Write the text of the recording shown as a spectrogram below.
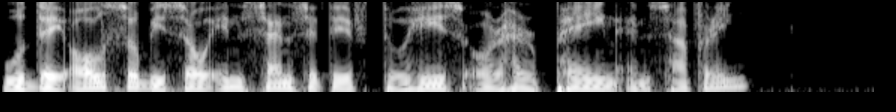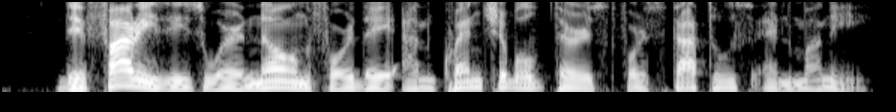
would they also be so insensitive to his or her pain and suffering? The Pharisees were known for their unquenchable thirst for status and money.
